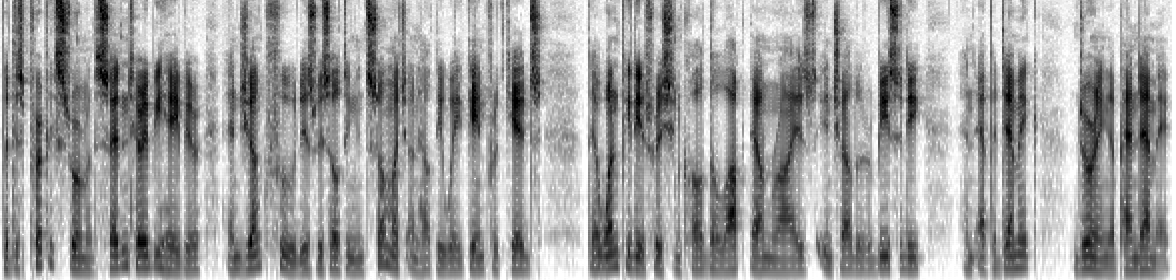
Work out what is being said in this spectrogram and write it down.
but this perfect storm of sedentary behavior and junk food is resulting in so much unhealthy weight gain for kids that one pediatrician called the lockdown rise in childhood obesity an epidemic during a pandemic.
